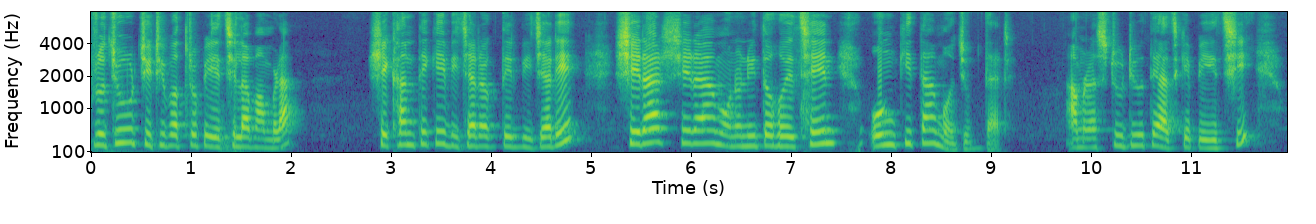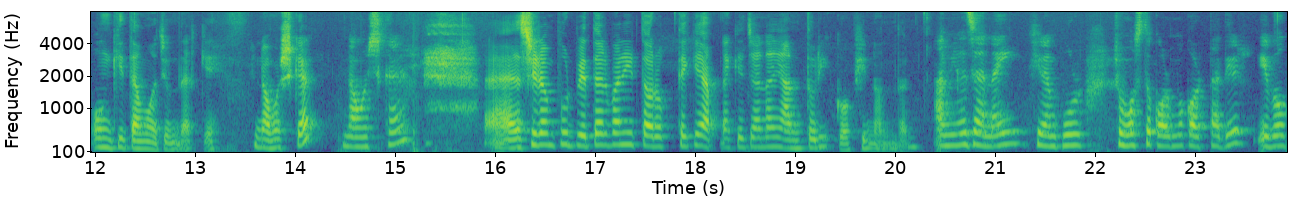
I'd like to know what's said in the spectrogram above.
প্রচুর চিঠিপত্র পেয়েছিলাম আমরা। সেখান থেকে বিচারকদের বিচারে সেরার সেরা মনোনীত হয়েছেন অঙ্কিতা মজুমদার। আমরা স্টুডিওতে আজকে পেয়েছি অঙ্কিতা মজুমদারকে। নমস্কার। নমস্কার। শ্রীরামপুর বেতারবাণীর তরফ থেকে আপনাকে জানাই আন্তরিক অভিনন্দন। আমিও জানাই শ্রীরামপুর সমস্ত কর্মকর্তাদের এবং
